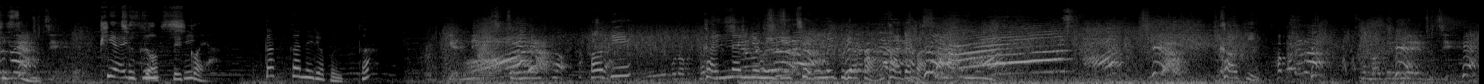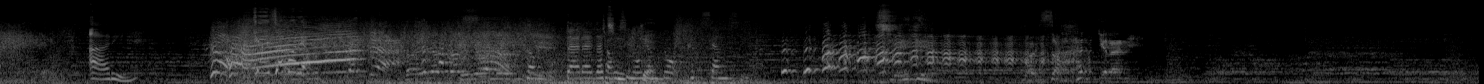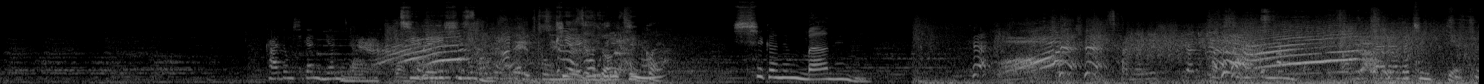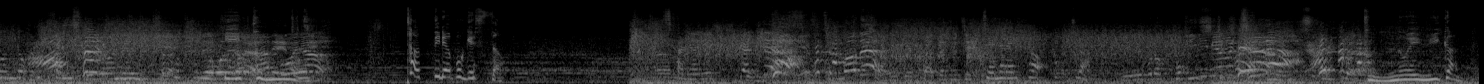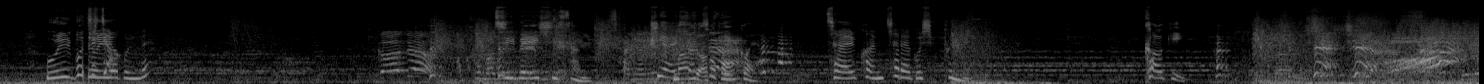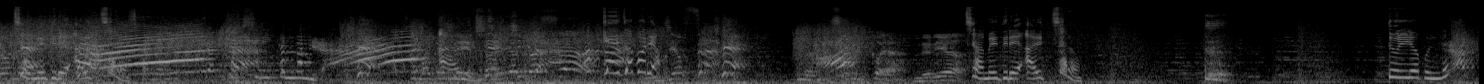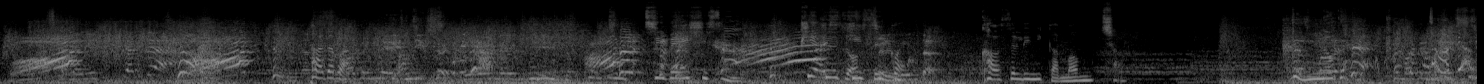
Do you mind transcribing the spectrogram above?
시선. 피할 수 없을 거야. 깎아내려 볼까? 어디? 갓난용에게 재롱을 부려봐. 받아봐. 거기. 아리. 돌려내주지 따라가 정신 줄게. 오염도 급상승. 벌써 한계라니 가동 시간 연장. 지배의 피할 수 없을 거야 시간은 많으니 따라가 줄게. 이 분노 터뜨려 보겠어 제너레이터 분노의 위감 울부짖어 돌려볼래? 지배의 시선 피할 수 없을 거야 잘 관찰하고 싶으니. 거기. 자네들의 알차람 확실히 끝냅니다. 아리 깨져버려! 느려 자매들의 알처럼 뚫려볼래? 사냥의 시간이다 받아봐 지배의 시선 피할 수 없을 거야 거슬리니까 멈춰 분노가 시간이다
